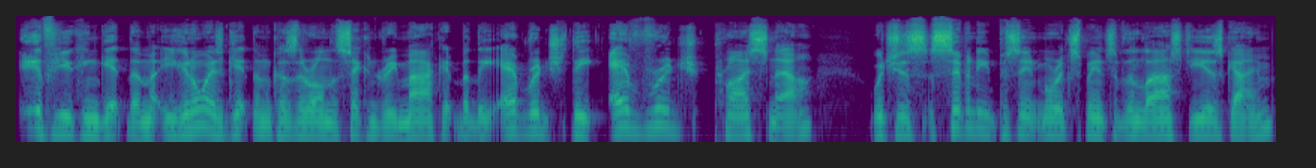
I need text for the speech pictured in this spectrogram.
if you can get them. You can always get them because they're on the secondary market. But the average, the average price now, which is seventy percent more expensive than last year's game,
